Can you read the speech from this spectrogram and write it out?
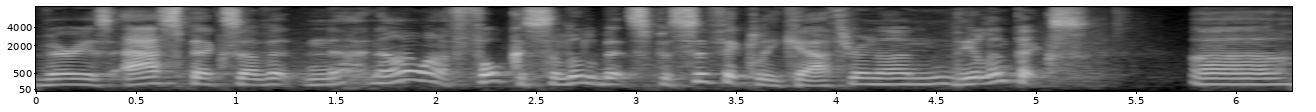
various aspects of it. Now, now I want to focus a little bit specifically, Katharine, on the Olympics. Uh,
